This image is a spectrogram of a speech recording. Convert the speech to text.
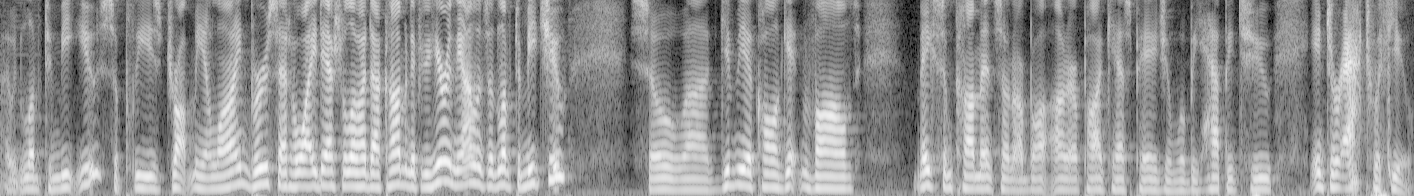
I would love to meet you, so please drop me a line, bruce at hawaii-aloha.com. And if you're here in the islands, I'd love to meet you. So uh, give me a call, get involved make some comments on our on our podcast page and we'll be happy to interact with you.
